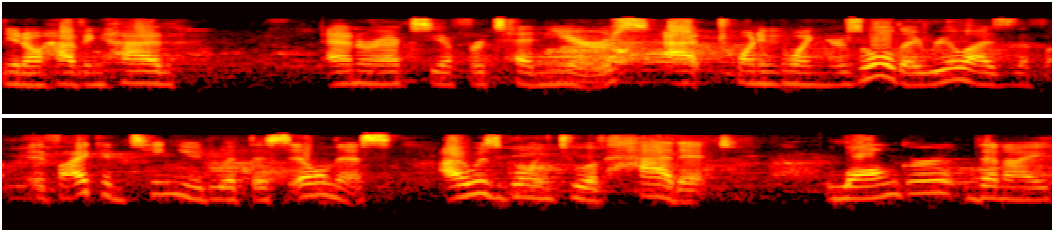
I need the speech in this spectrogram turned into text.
you know, having had anorexia for 10 years at 21 years old, I realized that if, if I continued with this illness, I was going to have had it longer than I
